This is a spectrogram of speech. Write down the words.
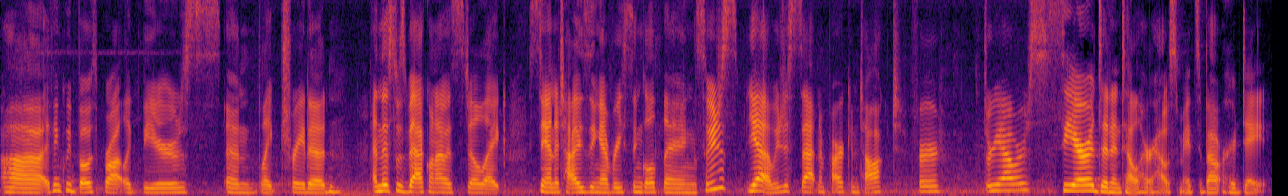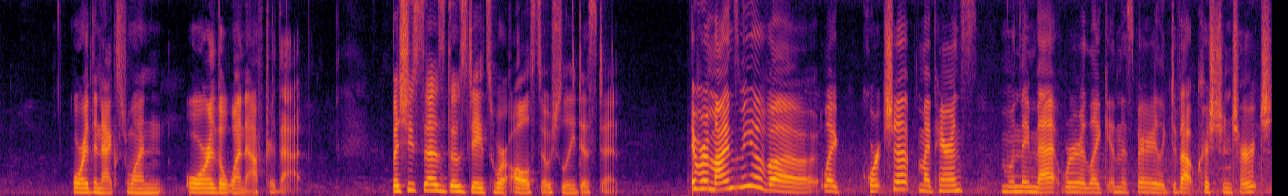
Uh, I think we both brought like beers and like traded and this was back when I was still like sanitizing every single thing. So we just, yeah, we just sat in a park and talked for three hours. Sierra didn't tell her housemates about her date, or the next one, or the one after that. But she says those dates were all socially distant. It reminds me of a uh, like courtship. My parents when they met were like in this very like devout Christian church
